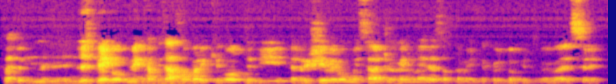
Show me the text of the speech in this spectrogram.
Beh, eh, le spiego, mi è capitato parecchie volte di ricevere un messaggio che non era esattamente quello che doveva essere.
